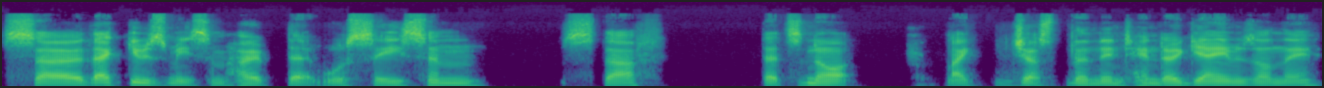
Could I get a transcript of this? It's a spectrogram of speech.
So that gives me some hope that we'll see some stuff that's not like just the Nintendo games on there.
